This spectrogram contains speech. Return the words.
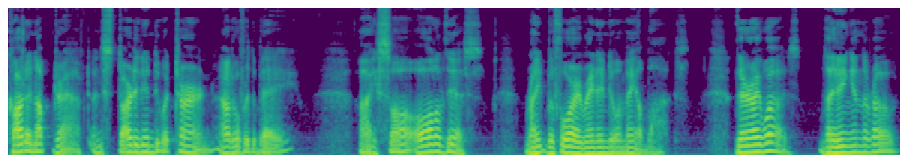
caught an updraft, and started into a turn out over the bay. I saw all of this right before I ran into a mailbox. There I was, laying in the road,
